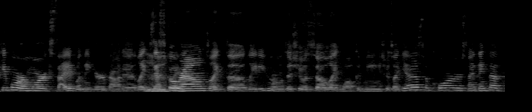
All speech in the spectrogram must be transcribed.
people are more excited when they hear about it. Like Mhm. Disco Round, like the lady who owns it, she was so like welcoming. She was like, "Yes, of course." And I think that's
